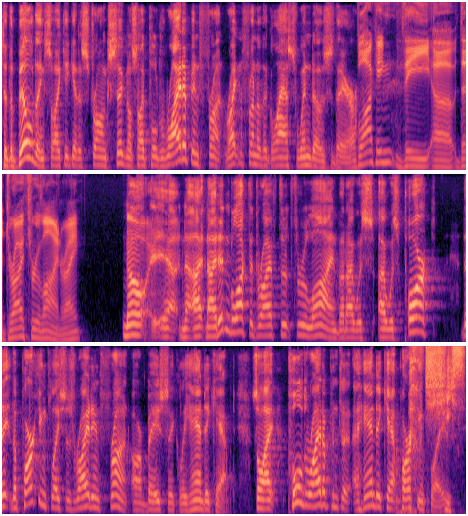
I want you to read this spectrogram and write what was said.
to the building so I could get a strong signal. So I pulled right up in front, right in front of the glass windows there. Blocking the uh, the drive-through line, right? No, yeah, no, I, no, I didn't block the drive-through line, but I was I was parked. The, the parking places right in front are basically handicapped. So I pulled right up into a handicapped parking place.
